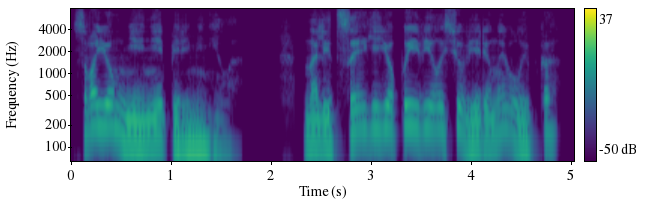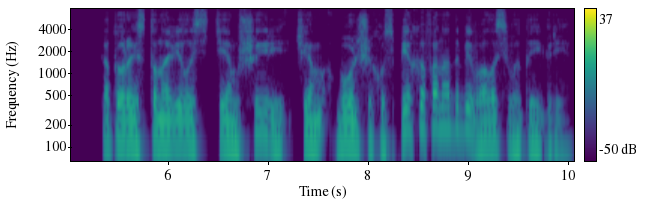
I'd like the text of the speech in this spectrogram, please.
свое мнение переменила. На лице ее появилась уверенная улыбка, которая становилась тем шире, чем больших успехов она добивалась в этой игре.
